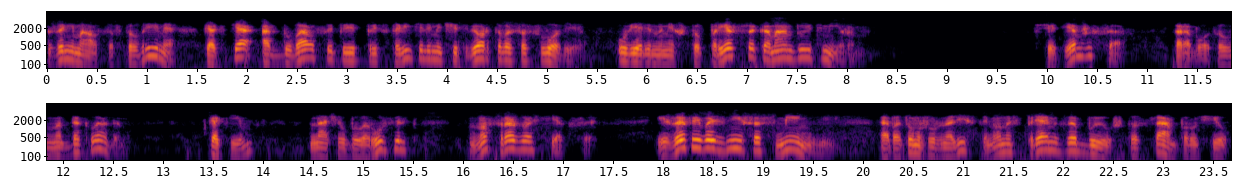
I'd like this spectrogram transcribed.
занимался в то время, как я отдувался перед представителями четвертого сословия, уверенными, что пресса командует миром? Все тем же, сэр, работал над докладом. Каким? Начал было Рузвельт, но сразу осекся. Из этой возни со сменьей, а потом журналистами, он и впрямь забыл, что сам поручил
